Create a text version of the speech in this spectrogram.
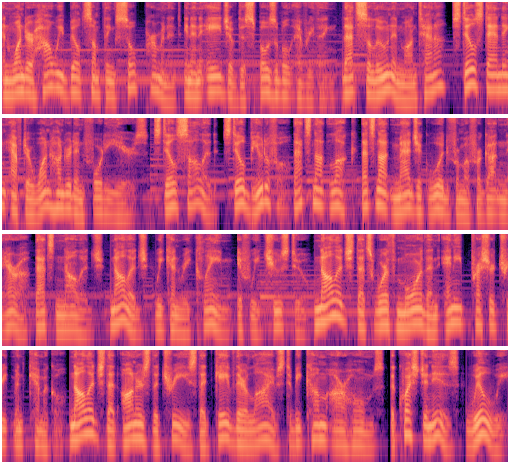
and wonder how we built something so permanent in an age of disposable everything. That saloon in Montana, still standing after 140 years. Still solid, still beautiful. That's not luck. That's not magic wood from a forgotten era. That's knowledge. Knowledge we can reclaim if we choose to. Knowledge that's worth more than any pressure treatment chemical. Knowledge that honors the trees that gave their lives to become our homes. The question is, will we?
